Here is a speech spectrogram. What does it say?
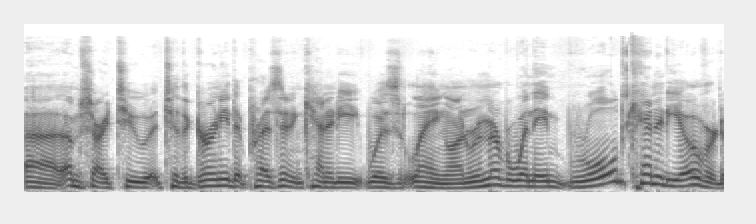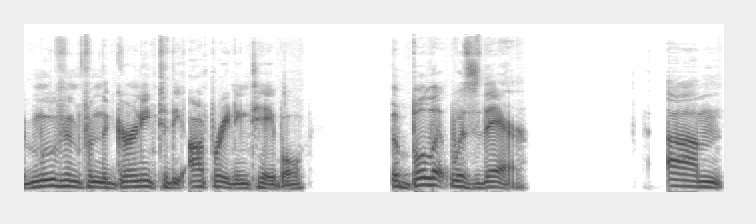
Uh, I'm sorry, to to the gurney that President Kennedy was laying on. Remember when they rolled Kennedy over to move him from the gurney to the operating table, the bullet was there. Um,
